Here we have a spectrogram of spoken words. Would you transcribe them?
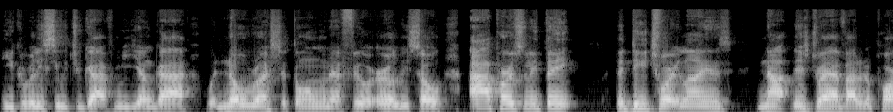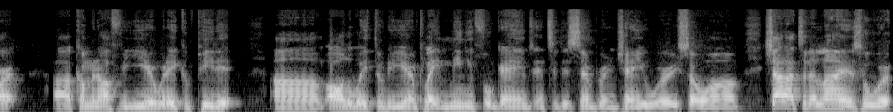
and you can really see what you got from your young guy with no rush to throw him on that field early. So I personally think the Detroit Lions knocked this draft out of the park, uh, coming off a year where they competed um, all the way through the year and played meaningful games into December and January. So um, shout out to the Lions who were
